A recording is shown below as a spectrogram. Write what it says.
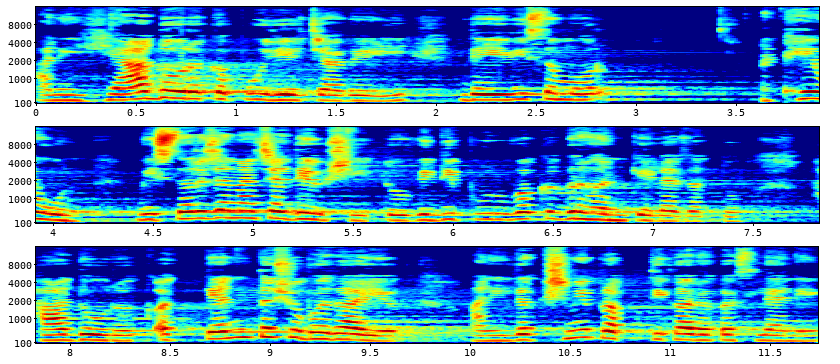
आणि ह्या दोरक पूजेच्या वेळी देवीसमोर ठेवून विसर्जनाच्या दिवशी तो विधीपूर्वक ग्रहण केला जातो. हा दोरक अत्यंत शुभदायक आणि लक्ष्मी प्राप्तिकारक असल्याने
